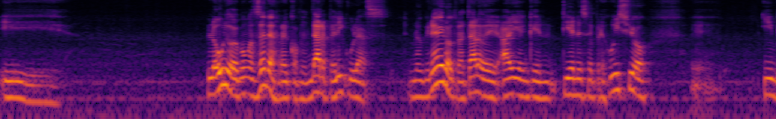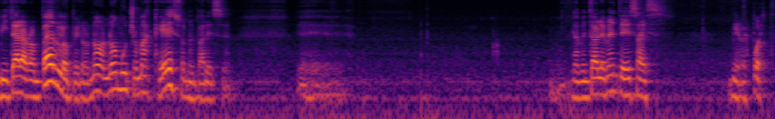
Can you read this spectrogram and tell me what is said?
Y lo único que podemos hacer es recomendar películas en blanco y negro, tratar de alguien que tiene ese prejuicio, eh, invitar a romperlo, pero no, no mucho más que eso me parece. Eh, lamentablemente esa es mi respuesta.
